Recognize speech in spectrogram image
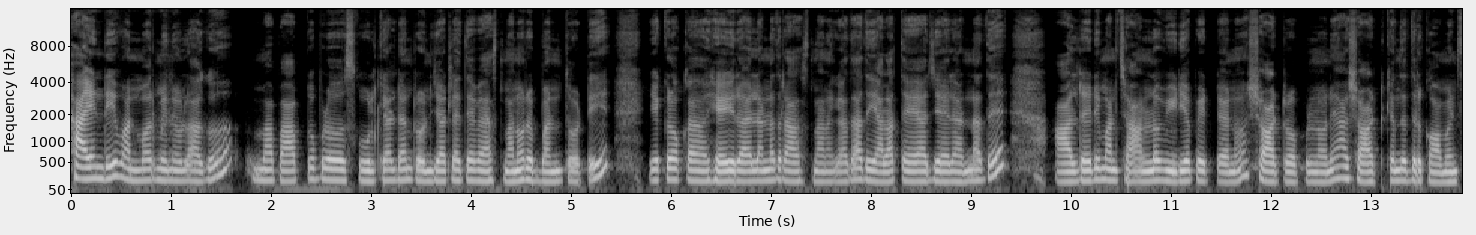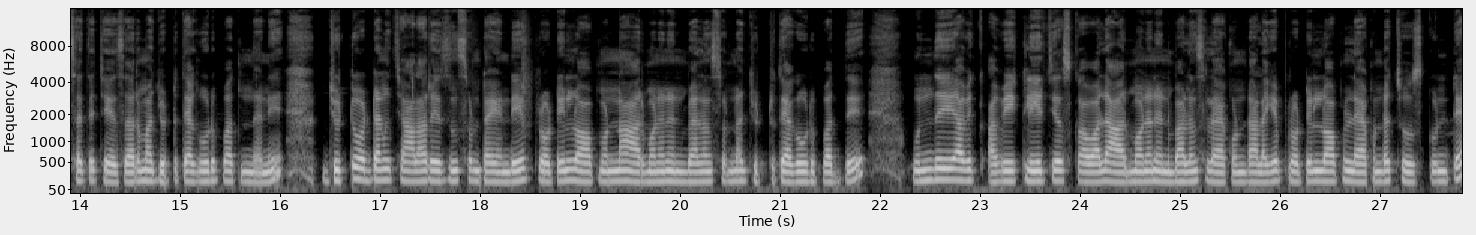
హాయ్ అండి వన్ మోర్ మెనూ లాగు. మా పాపకు ఇప్పుడు స్కూల్కి వెళ్ళడానికి రెండు జట్లు అయితే వేస్తున్నాను రిబ్బన్ తోటి. ఇక్కడ ఒక హెయిర్ ఆయిల్ అన్నది రాస్తున్నాను కదా అది ఎలా తయారు చేయాలి అన్నది ఆల్రెడీ మన ఛానల్లో వీడియో పెట్టాను షార్ట్ రూపంలోనే. ఆ షార్ట్ కింద ఇద్దరు కామెంట్స్ అయితే చేశారు మా జుట్టు తెగ ఊడిపోతుందని జుట్టు వడ్డానికి చాలా రీజన్స్ ఉంటాయండి. ప్రోటీన్ లోపం ఉన్న హార్మోనియన్ ఇన్బ్యాలెన్స్ ఉన్న జుట్టు తెగ ఊడిపోద్ది ముందు అవి అవి క్లియర్ చేసుకోవాలి హార్మోనియన్ ఇన్బ్యాలెన్స్ లేకుండా అలాగే ప్రోటీన్ లోపం లేకుండా చూసుకుంటే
